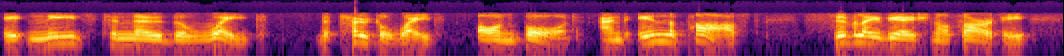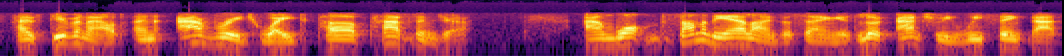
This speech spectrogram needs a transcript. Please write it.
it needs to know the weight, the total weight on board. And in the past, Civil Aviation Authority has given out an average weight per passenger. And what some of the airlines are saying is, look, actually, we think that's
